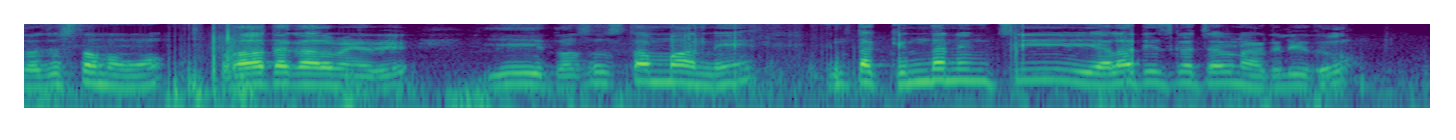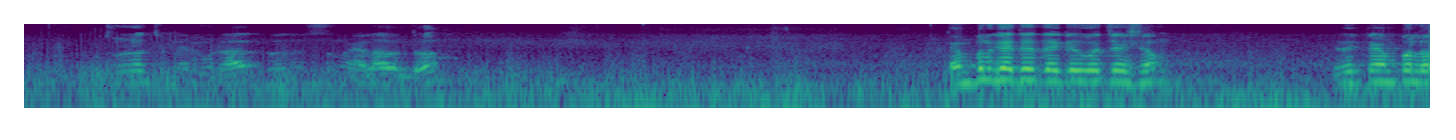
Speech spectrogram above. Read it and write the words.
ధ్వజస్తంభము పురాతకాలమైనది. ఈ ధ్వజస్తంభాన్ని ఇంత కింద నుంచి ఎలా తీసుకొచ్చారో నాకు తెలియదు చూడొచ్చు మీరు కూడా ధ్వజస్తంభం ఎలా ఉందో. టెంపుల్కి అయితే దగ్గరికి వచ్చేసాం. ఇది టెంపుల్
